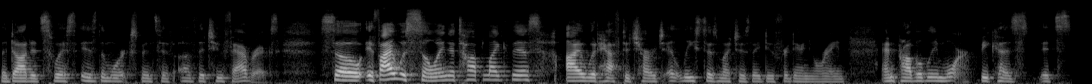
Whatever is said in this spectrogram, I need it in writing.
the dotted Swiss, is the more expensive of the two fabrics. So if I was sewing a top like this, I would have to charge at least as much as they do for Daniel Rainn and probably more because it's,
